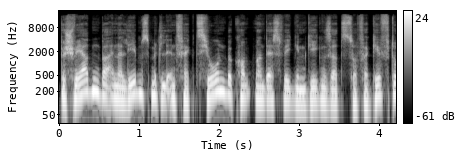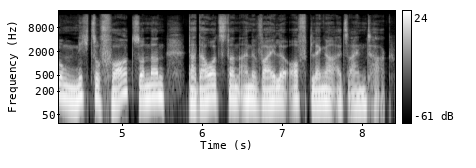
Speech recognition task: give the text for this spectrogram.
Beschwerden bei einer Lebensmittelinfektion bekommt man deswegen im Gegensatz zur Vergiftung nicht sofort, sondern da dauert es dann eine Weile oft länger als einen Tag.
